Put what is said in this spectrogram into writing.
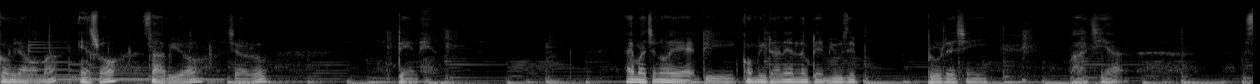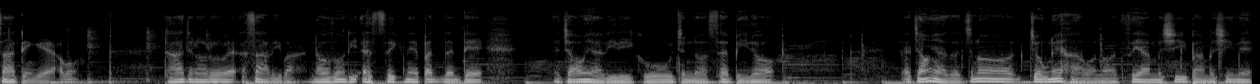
ကွန်ပျူတာမှာ install စပြီးတော့ကျွန်တော်တို့တင်တယ်အဲ့မှာကျွန်တော်ရဲ့ဒီကွန်ပျူတာနဲ့လုပ်တဲ့ music production ဘာကြီးက စတင်ခဲ့တာပေါ့ဒါကကျွန်တော်တို့ရဲ့အစလေးပါနောက်ဆုံးဒီ S6 နဲ့ပတ်သက်တဲ့အကြောင်းအရာလေးတွေကိုကျွန်တော်ဆက်ပြီးတော့အကြောင်းအရာဆိုကျွန်တော်ကြုံတဲ့ဟာပေါ့နော်ဆရာမရှိပါမရှိနဲ့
